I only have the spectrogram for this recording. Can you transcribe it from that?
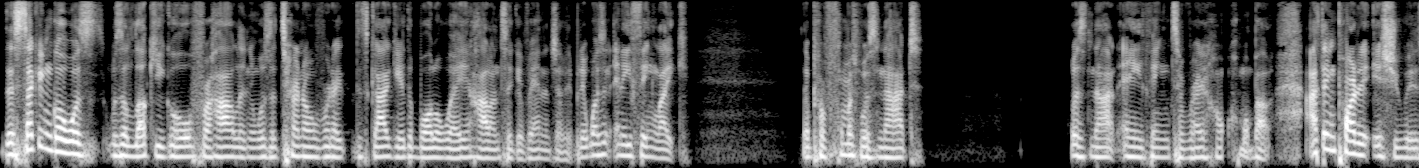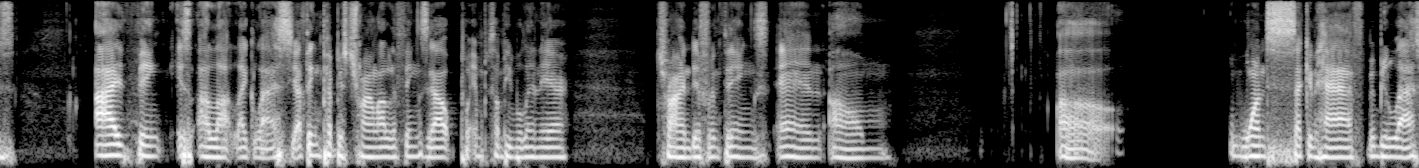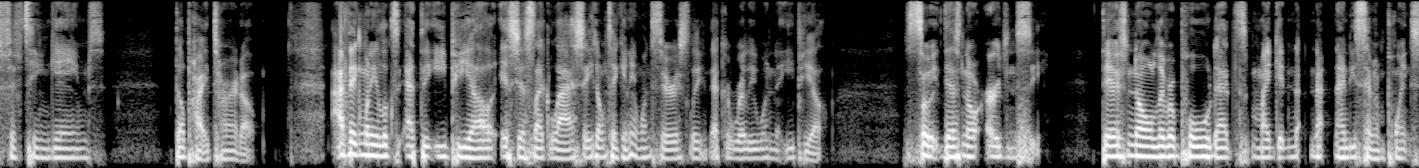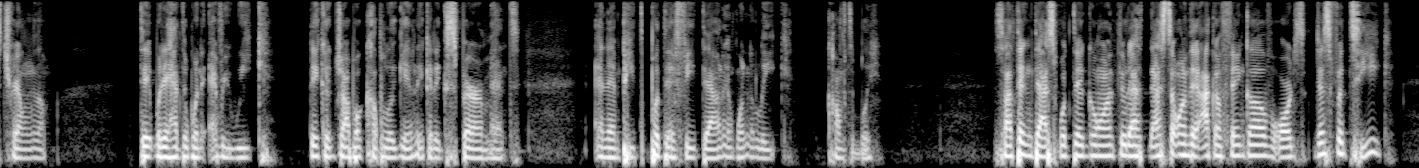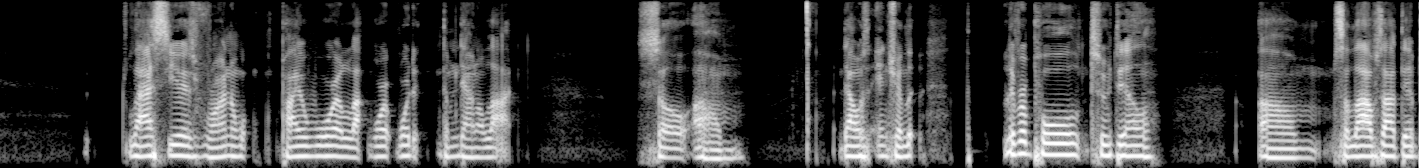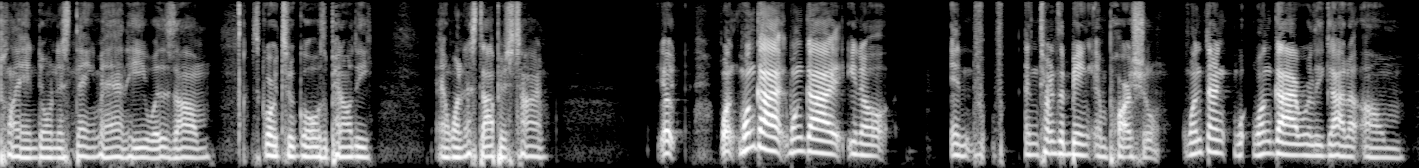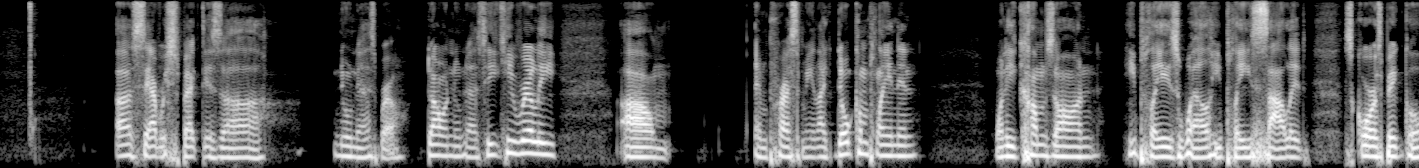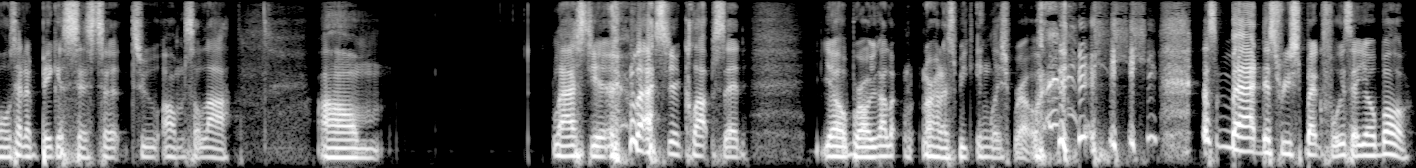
The second goal was was a lucky goal for Haaland. It was a turnover that this guy gave the ball away and Haaland took advantage of it. But it wasn't anything like the performance was not was not anything to write home about. I think part of the issue is I think it's a lot like last year. I think Pep is trying a lot of things out, putting some people in there, trying different things, and um, uh, once second half, maybe the last fifteen games, they'll probably turn it up. I think when he looks at the EPL, it's just like last year. He don't take anyone seriously that could really win the EPL. So there's no urgency. There's no Liverpool that might get 97 points trailing them. They, they have to win every week. They could drop a couple of games. They could experiment, and then put their feet down and win the league comfortably. So I think that's what they're going through. That that's the only thing I can think of, or just fatigue. Last year's run probably wore a lot, wore, wore them down a lot. So um, that was interesting. Liverpool two nil. Um, Salah was out there playing, doing this thing, man. He was um scored two goals, a penalty, and won a stoppage time. One one guy, one guy, you know, in in terms of being impartial, one thing, one guy really gotta um uh say I respect is uh Nunez, bro, Darwin Nunez. He he really um impressed me. Like, don't complaining when he comes on. He plays well. He plays solid. Scores big goals. Had a big assist to to um Salah. Um, last year, last year, Klopp said, "Yo, bro, you gotta learn how to speak English, bro." That's mad disrespectful. He said, "Yo, bro,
